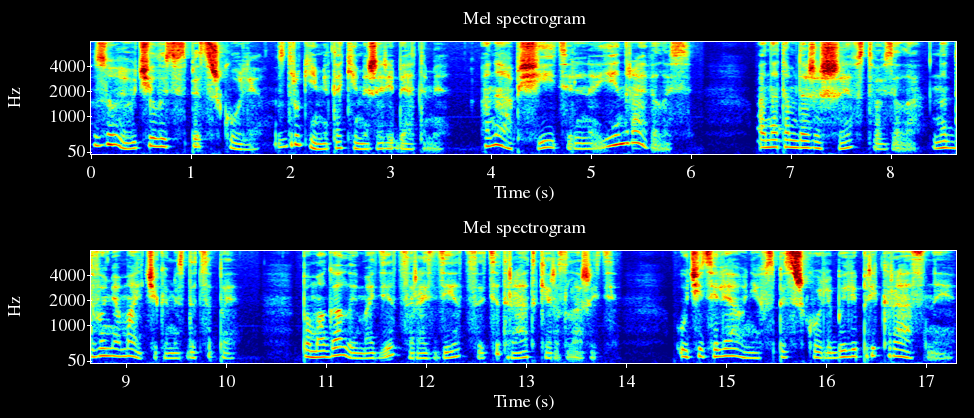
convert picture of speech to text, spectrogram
Зоя училась в спецшколе с другими такими же ребятами. Она общительная, ей нравилось. Она там даже шефство взяла над двумя мальчиками с ДЦП. Помогала им одеться, раздеться, тетрадки разложить. Учителя у них в спецшколе были прекрасные,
